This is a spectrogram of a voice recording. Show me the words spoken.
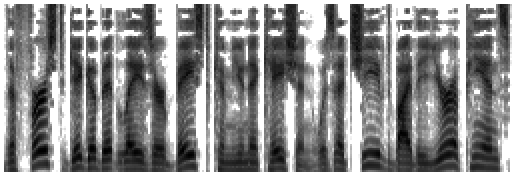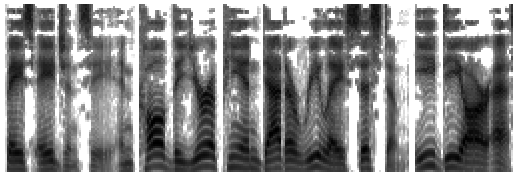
The first gigabit laser-based communication was achieved by the European Space Agency and called the European Data Relay System (EDRS)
